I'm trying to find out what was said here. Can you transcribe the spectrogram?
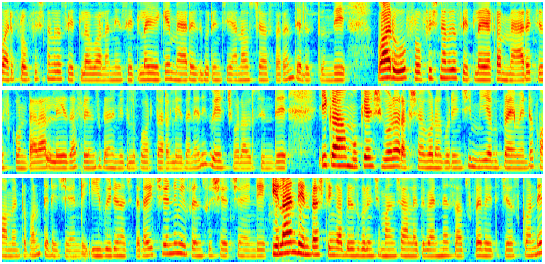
వారి ప్రొఫెషనల్గా సెటిల్ అవ్వాలని సెటిల్ అయ్యాకే మ్యారేజ్ గురించి అనౌన్స్ చేస్తారని తెలుస్తుంది. వారు ప్రొఫెషనల్గా సెటిల్ అయ్యాక మ్యారేజ్ చేసుకుంటారా లేదా ఫ్రెండ్స్ గానీ మిగిలిపోతారా లేదనేది వేచి చూడాల్సిందే. ఇక ముఖేష్ గౌడ రక్ష గౌడ గురించి మీ అభిప్రాయం ఏంటో కామెంట్ రూపంలో తెలియజేయండి ఈ వీడియో నచ్చితే లైక్ చేయండి మీ ఫ్రెండ్స్కి షేర్ చేయండి. ఇలాంటి ఇంట్రెస్టింగ్ అప్డేట్స్ గురించి మన ఛానల్ అయితే వెంటనే సబ్స్క్రైబ్ అయితే చేసుకోండి.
